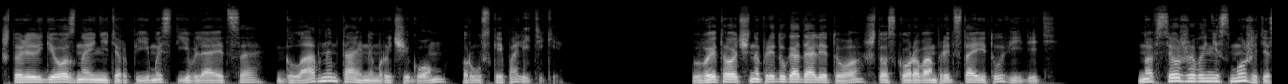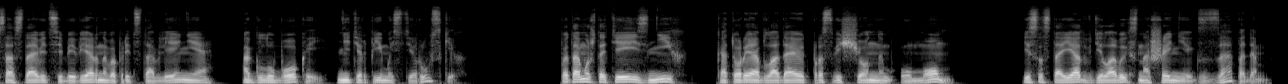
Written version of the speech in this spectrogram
что религиозная нетерпимость является главным тайным рычагом русской политики. Вы точно предугадали то, что скоро вам предстоит увидеть. Но все же вы не сможете составить себе верного представления о глубокой нетерпимости русских, потому что те из них, которые обладают просвещенным умом и состоят в деловых сношениях с Западом,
